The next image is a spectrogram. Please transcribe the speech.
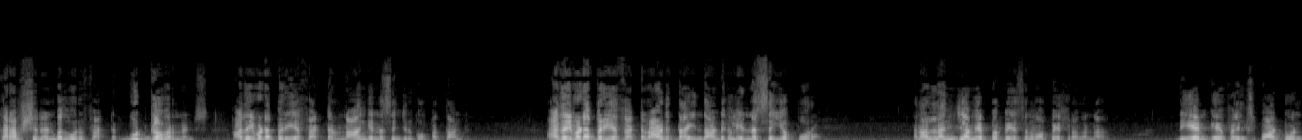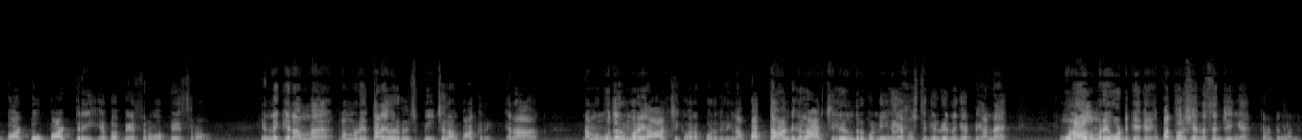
கரப்ஷன் என்பது ஒரு ஃபேக்டர் குட் கவர்னன்ஸ் அதை விட பெரிய ஃபேக்டர் நாங்க என்ன செஞ்சிருக்கோம் பத்தாண்டு? அதை விட பெரிய ஃபேக்டர் அடுத்த ஐந்து ஆண்டுகள் என்ன செய்ய போறோம்? அதனால் லஞ்சம் எப்ப பேசணுமோ பேசுறோங்கன்னா DMK files part one part two part three எப்ப பேசுகிறோமோ பேசுறோம். இன்னைக்கு நம்ம நம்மளுடைய தலைவர்கள் ஸ்பீச் எல்லாம் பாக்குறீங்க. ஏன்னா நம்ம முதல் முறை ஆட்சிக்கு வர போறது இல்லைங்கன்னா பத்தாண்டுகள் ஆட்சியில் இருந்திருக்கோம். நீங்களே ஃபர்ஸ்ட் கேள்வி என்ன கேட்பீங்க? அண்ணே மூணாவது முறை ஓட்டு கேட்குறீங்க பத்து வருஷம் என்ன செஞ்சீங்க? கரெக்ட்டுங்களா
